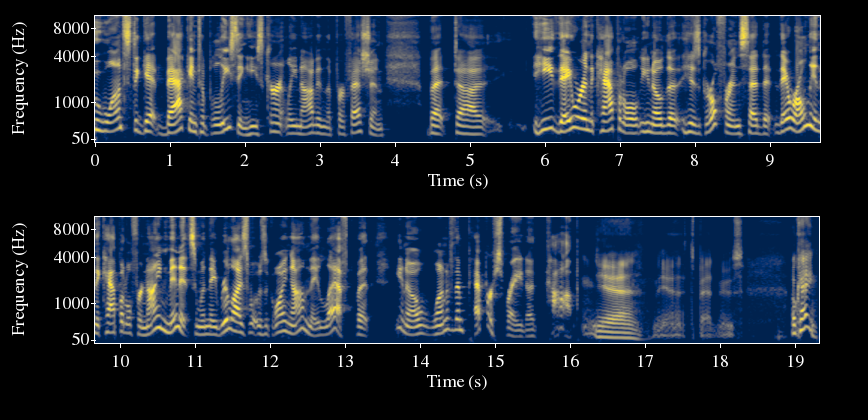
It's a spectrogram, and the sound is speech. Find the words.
who wants to get back into policing. He's currently not in the profession. But uh, he they were in the Capitol. You know, the his girlfriend said that they were only in the Capitol for nine minutes, and when they realized what was going on, they left. But you know, one of them pepper sprayed a cop. Yeah, yeah, it's bad news. Okay,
